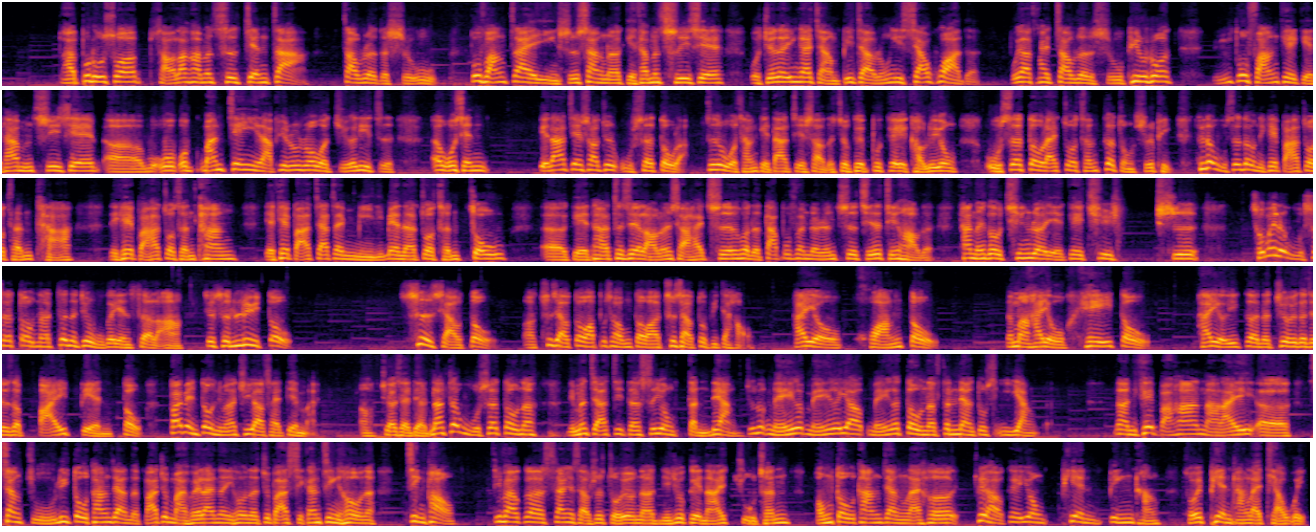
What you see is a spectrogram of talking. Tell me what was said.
还不如说少让他们吃煎炸燥热的食物，不妨在饮食上呢给他们吃一些，我觉得应该讲比较容易消化的，不要太燥热的食物。譬如说，你们不妨可以给他们吃一些，呃，我我我蛮建议啦。譬如说我举个例子，呃，我先。给大家介绍就是五色豆了，这是我常给大家介绍的，就可以不可以考虑用五色豆来做成各种食品。其实五色豆你可以把它做成茶，你可以把它做成汤，也可以把它加在米里面呢做成粥，呃，给他这些老人小孩吃或者大部分的人吃，其实挺好的。它能够清热，也可以去湿。所谓的五色豆呢，真的就五个颜色了啊，就是绿豆、赤小豆啊，赤小豆啊，不是红豆啊，赤小豆比较好。还有黄豆，那么还有黑豆，还有一个呢，最后一个就是白扁豆。白扁豆你们要去药材店买，啊，去药材店。那这五色豆呢，你们只要记得是用等量，就是每一个每一个药每一个豆呢分量都是一样的。那你可以把它拿来，呃，像煮绿豆汤这样的，把它就买回来呢以后呢，就把它洗干净以后呢，浸泡。浸泡个三个小时左右呢，你就可以拿来煮成红豆汤这样来喝。最好可以用片冰糖，所谓片糖来调味。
